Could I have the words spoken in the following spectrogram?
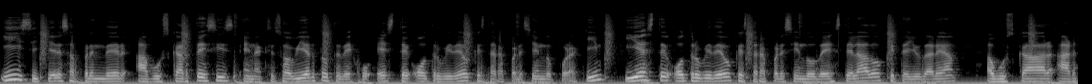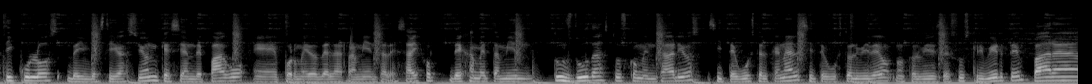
Y si quieres aprender a buscar tesis en acceso abierto, te dejo este otro video que estará apareciendo por aquí y este otro video que estará apareciendo de este lado que te ayudará a buscar artículos de investigación que sean de pago eh, por medio de la herramienta de SciHub. Déjame también tus dudas, tus comentarios, si te gusta el canal, si te gustó el video, no te olvides de suscribirte para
